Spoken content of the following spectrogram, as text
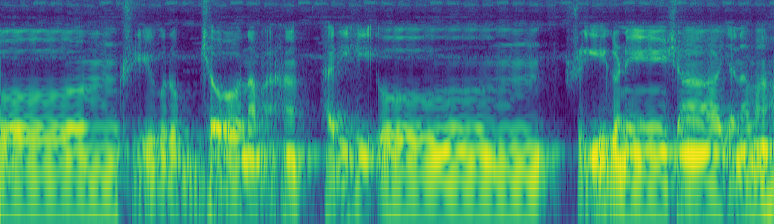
Om Shri गुरुभ्यो नमः हरि ओम श्री गणेशाय नमः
